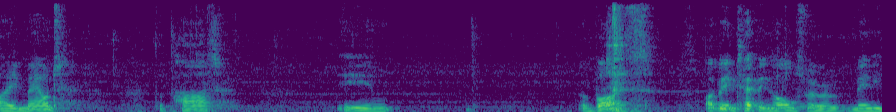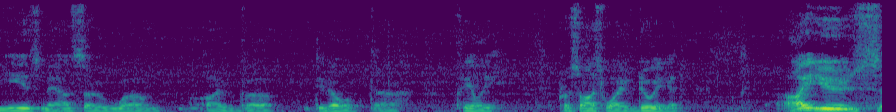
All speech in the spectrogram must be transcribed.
I mount the part in a vise I've been tapping holes for many years now, so um, I've uh, developed a fairly precise way of doing it. I use,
